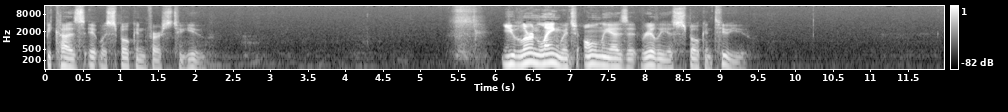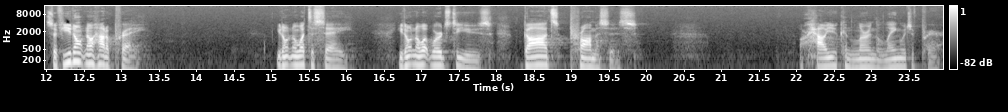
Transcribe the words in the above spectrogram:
because it was spoken first to you. You learn language only as it really is spoken to you. So if you don't know how to pray, you don't know what to say, you don't know what words to use, God's promises are how you can learn the language of prayer.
